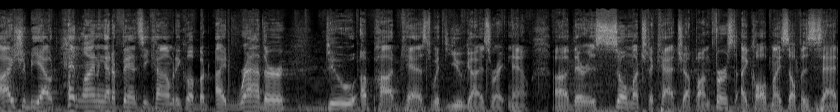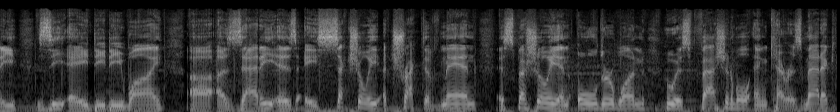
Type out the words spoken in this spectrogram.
I should be out headlining at a fancy comedy club, but I'd rather do a podcast with you guys right now. Uh, there is so much to catch up on. First, I called myself a zaddy, Z A D D Y. Uh, a zaddy is a sexually attractive man, especially an older one who is fashionable and charismatic.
